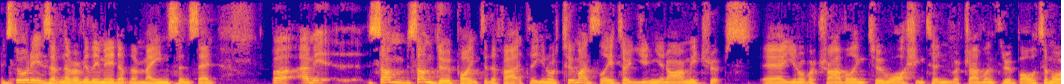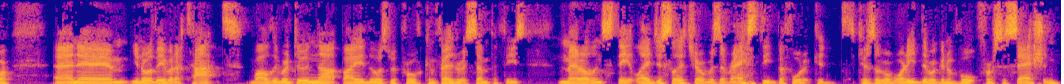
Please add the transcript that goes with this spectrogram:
historians have never really made up their minds since then. But I mean, some some do point to the fact that you know two months later, Union Army troops, uh, you know, were traveling to Washington, were traveling through Baltimore, and um, you know they were attacked while they were doing that by those with pro-Confederate sympathies. Maryland state legislature was arrested before it could, because they were worried they were going to vote for secession.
